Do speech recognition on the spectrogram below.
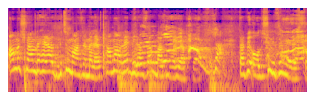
Ama şu anda herhalde bütün malzemeler tamam ve birazdan magnolia yapacağım. Tabii oluşum izin verirse.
